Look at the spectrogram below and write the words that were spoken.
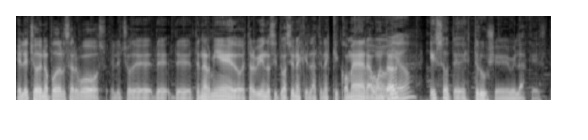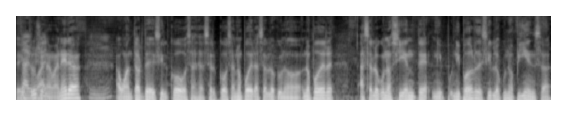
el hecho de no poder ser vos, el hecho de, de- de tener miedo, de estar viviendo situaciones que las tenés que comer, aguantar, Obvio. eso te destruye, Velázquez. Te Tal destruye cual. una manera Ujú. aguantarte de decir cosas, de hacer cosas, no poder hacer lo que uno, no poder hacer lo que uno siente, ni, ni poder decir lo que uno piensa.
